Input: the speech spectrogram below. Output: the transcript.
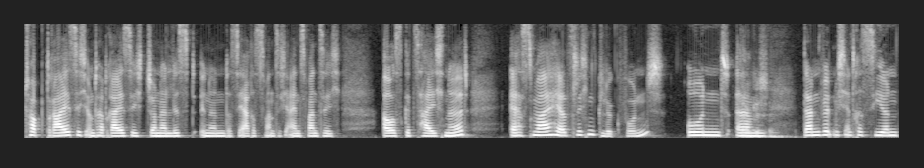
Top 30 unter 30 JournalistInnen des Jahres 2021 ausgezeichnet. Erstmal herzlichen Glückwunsch. Und ähm, dann würde mich interessieren,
